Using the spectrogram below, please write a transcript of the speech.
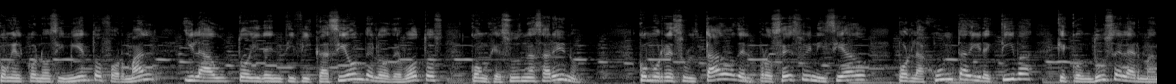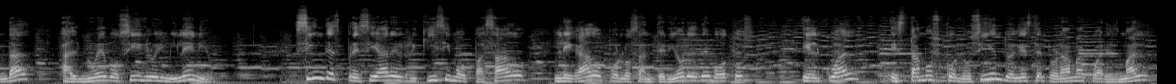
con el conocimiento formal y la autoidentificación de los devotos con Jesús Nazareno, como resultado del proceso iniciado por la junta directiva que conduce la hermandad al nuevo siglo y milenio, sin despreciar el riquísimo pasado legado por los anteriores devotos, el cual estamos conociendo en este programa cuaresmal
